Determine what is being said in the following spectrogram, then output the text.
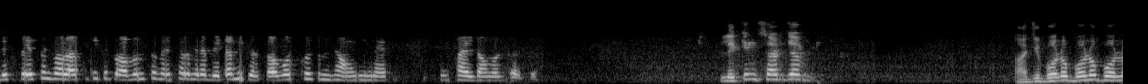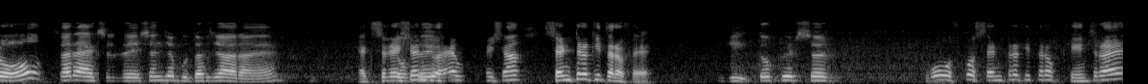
डिस्प्लेसमेंट वेलोसिटी के प्रॉब्लम तो मेरे ख्याल मेरा बेटा भी करता होगा उसको समझाऊँगी मैं फ़ाइल डाउनलोड करके। लेकिन सर जब हाँ जी बोलो बोलो बोलो। सर एक्सेलरेशन जब उधर जा रहा है एक्सेलरेशन तो जो है हमेशा सेंटर की तरफ़ है। जी तो फिर सर वो उसको सेंटर की तरफ़ खींच रहा है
